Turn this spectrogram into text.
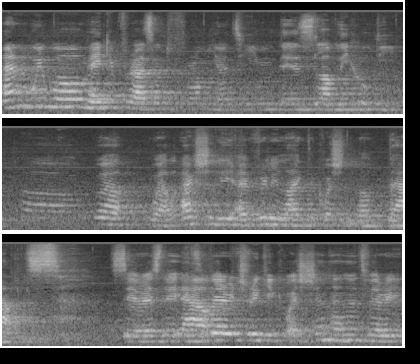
and we will make a present from your team this lovely hoodie. Uh, well, well, actually, I really like the question about balance. Seriously, Now- it's a very tricky question, and it's very,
